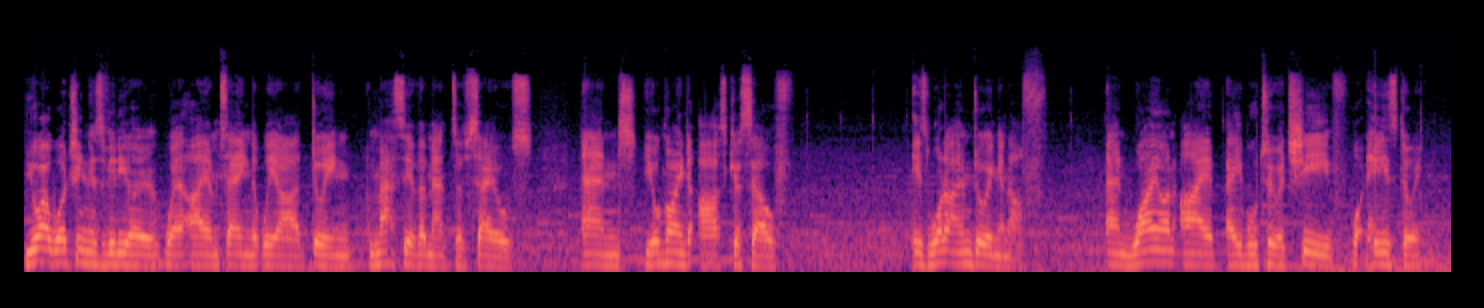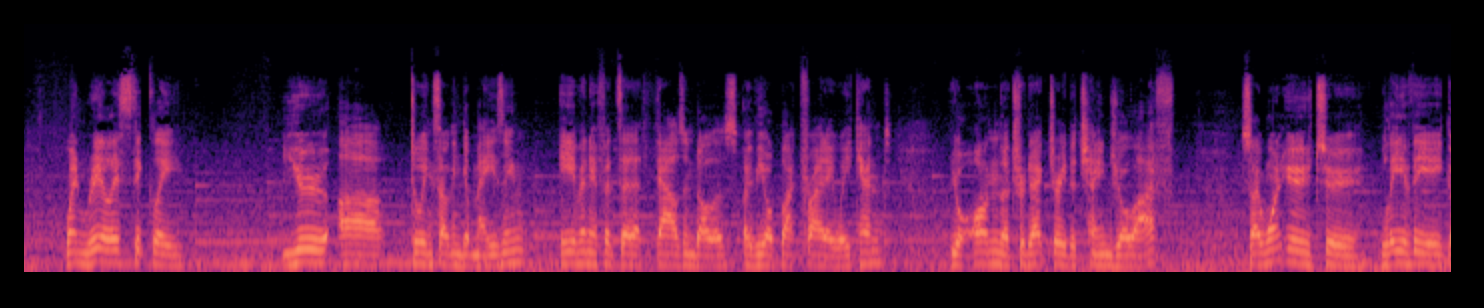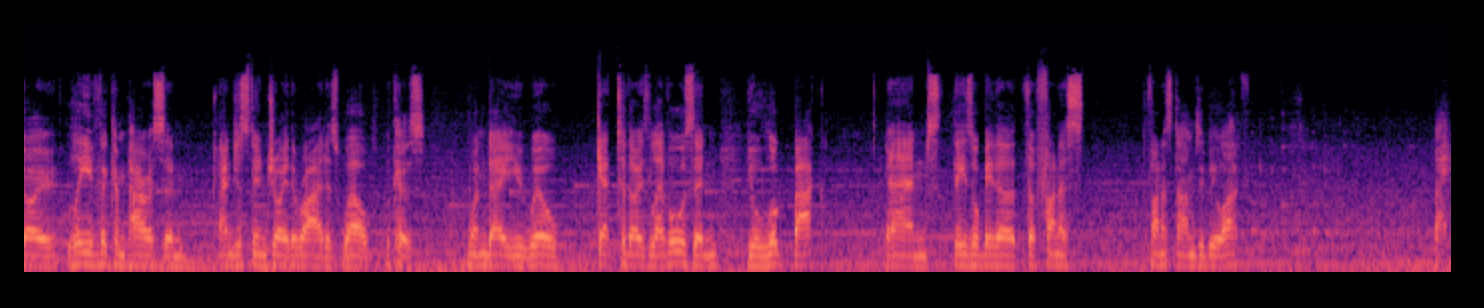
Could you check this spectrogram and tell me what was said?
You are watching this video where I am saying that we are doing massive amounts of sales, and you're going to ask yourself, is what I'm doing enough? And why aren't I able to achieve what he's doing? When realistically, you are doing something amazing, even if it's at a thousand dollars over your Black Friday weekend, you're on the trajectory to change your life. So I want you to leave the ego, leave the comparison, and just enjoy the ride as well, because one day you will get to those levels and you'll look back and these will be the, the funnest funnest times of your life. Bye.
